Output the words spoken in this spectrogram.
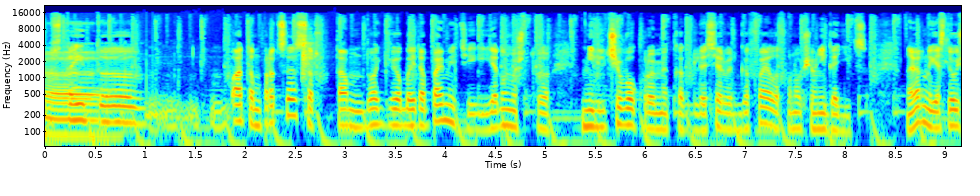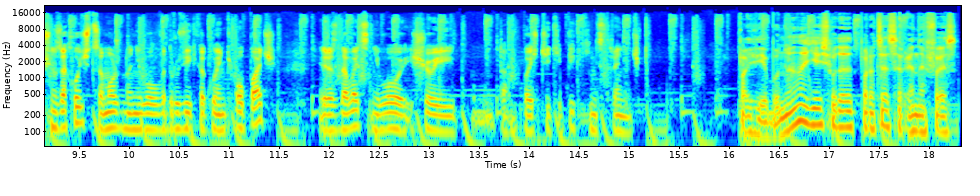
а... стоит э, атом процессор, там 2 гигабайта памяти, и я думаю, что ни для чего, кроме как для сервинга файлов, он, в общем, не годится. Наверное, если очень захочется, можно на него водрузить какой-нибудь опач и раздавать с него еще и там по HTTP какие-нибудь странички. По вебу. Но я надеюсь, вот этот процессор NFS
